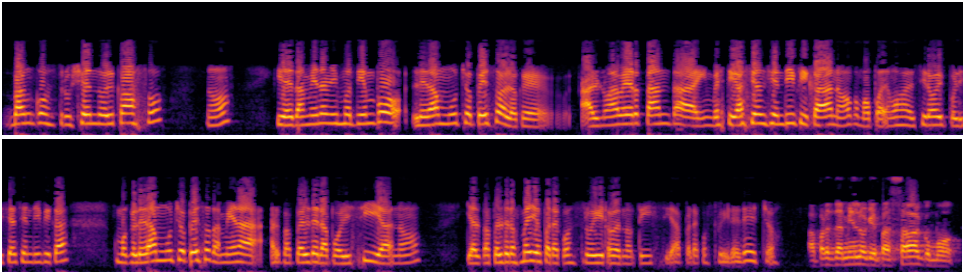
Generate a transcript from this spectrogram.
van construyendo el caso, ¿no? Y de también al mismo tiempo le da mucho peso a lo que, al no haber tanta investigación científica, ¿no? Como podemos decir hoy, policía científica, como que le da mucho peso también al papel de la policía, ¿no? Y al papel de los medios para construir la noticia, para construir el hecho. Aparte también lo que pasaba como,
